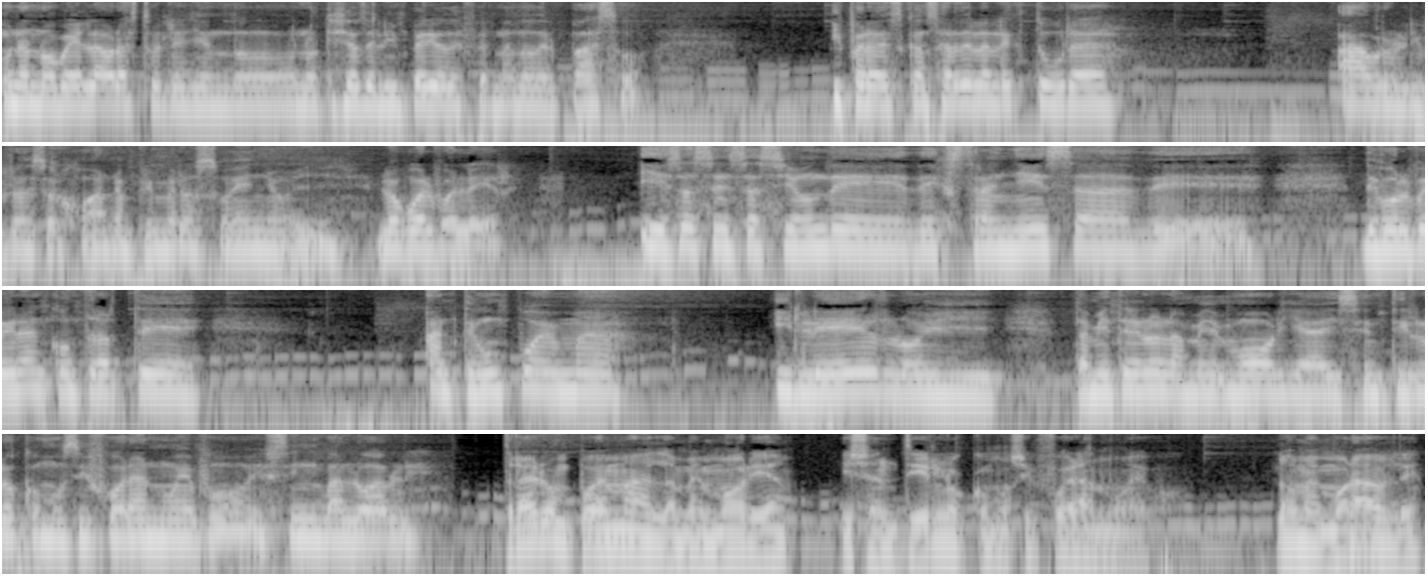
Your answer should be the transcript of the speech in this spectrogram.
una novela, ahora estoy leyendo Noticias del Imperio de Fernando del Paso. Y para descansar de la lectura, abro el libro de Sor Juana en primero sueño y lo vuelvo a leer. Y esa sensación de, extrañeza, de, volver a encontrarte ante un poema y leerlo y también tenerlo en la memoria y sentirlo como si fuera nuevo es invaluable. Traer un poema a la memoria y sentirlo como si fuera nuevo. Lo memorable,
